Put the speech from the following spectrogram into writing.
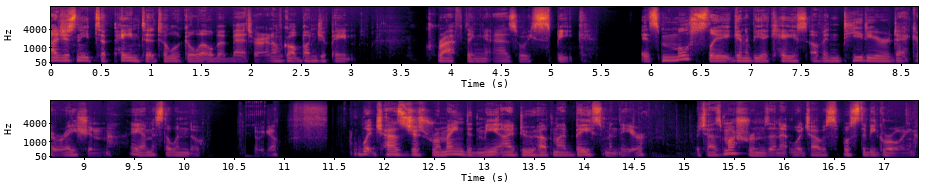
I just need to paint it to look a little bit better, and I've got a bunch of paint crafting as we speak. It's mostly going to be a case of interior decoration. Hey, I missed a window. There we go. Which has just reminded me I do have my basement here, which has mushrooms in it, which I was supposed to be growing.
